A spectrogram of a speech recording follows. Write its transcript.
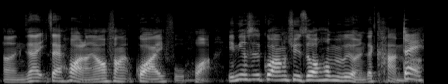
呃你在在画廊要放挂一幅画，一定是挂上去之后后面不有人在看嘛？对，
